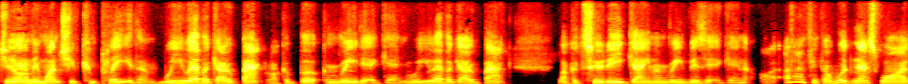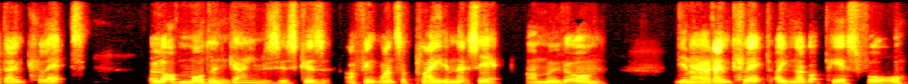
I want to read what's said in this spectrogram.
Do you know what I mean? Once you've completed them, will you ever go back like a book and read it again? Will you ever go back like a 2D game and revisit again? I, I don't think I would, and that's why I don't collect a lot of modern games. Is because I think once I've played them, that's it. I'll move it on. You know, I don't collect. Even though I've got PS4,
